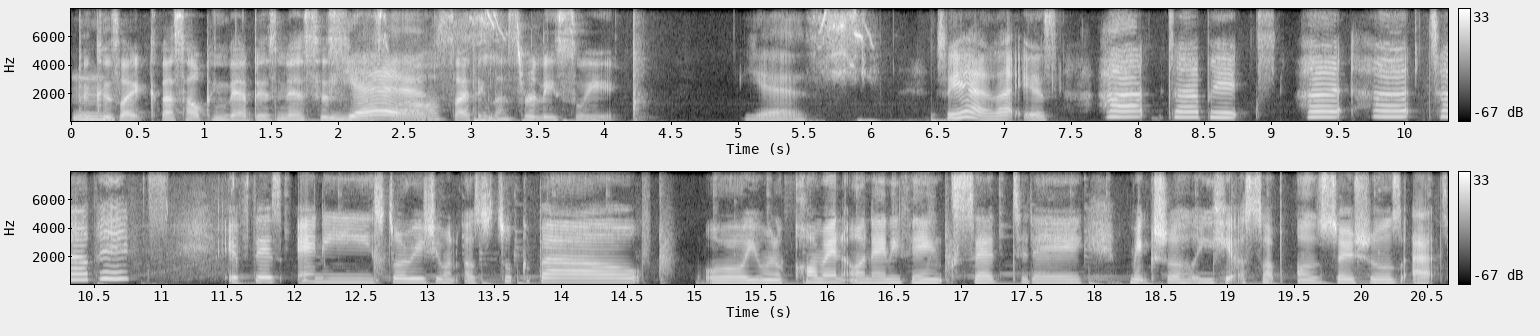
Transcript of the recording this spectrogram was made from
mm. because like that's helping their business as, as well. So I think that's really sweet. Yes. So yeah, that is hot topics. Hot hot topics. If there's any stories you want us to talk about or you want to comment on anything said today, make sure you hit us up on socials at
